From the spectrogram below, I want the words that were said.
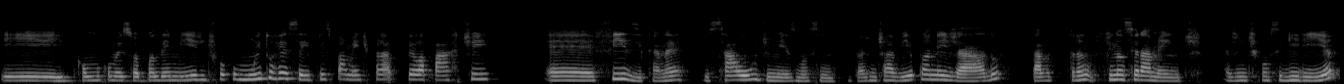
E como começou a pandemia, a gente ficou com muito receio, principalmente pra, pela parte é, física, né? De saúde mesmo, assim. Então a gente havia planejado, estava financeiramente, a gente conseguiria,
